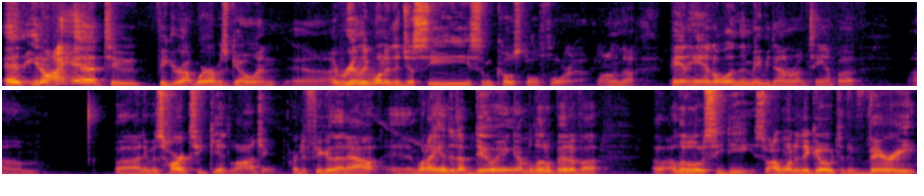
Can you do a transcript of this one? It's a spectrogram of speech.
and you know, I had to figure out where I was going. Uh, I really wanted to just see some coastal Florida along the Panhandle, and then maybe down around Tampa. Um, but it was hard to get lodging, hard to figure that out. And what I ended up doing, I'm a little bit of a, a little OCD, so I wanted to go to the very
